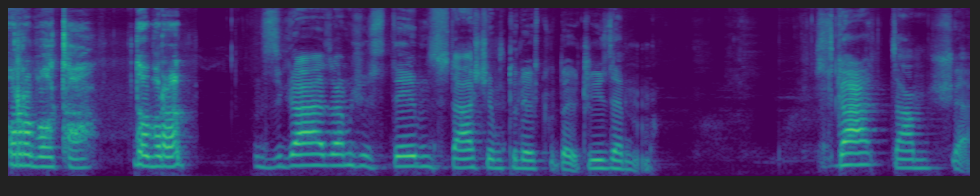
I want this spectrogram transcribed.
robota. Dobra, Zgadzam się z tym Stasiem, który jest tutaj, czyli ze mną. Zgadzam się.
